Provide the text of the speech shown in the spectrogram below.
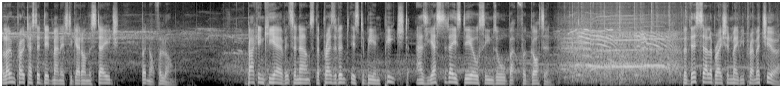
A lone protester did manage to get on the stage, but not for long. Back in Kiev, it's announced the president is to be impeached as yesterday's deal seems all but forgotten. But this celebration may be premature.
